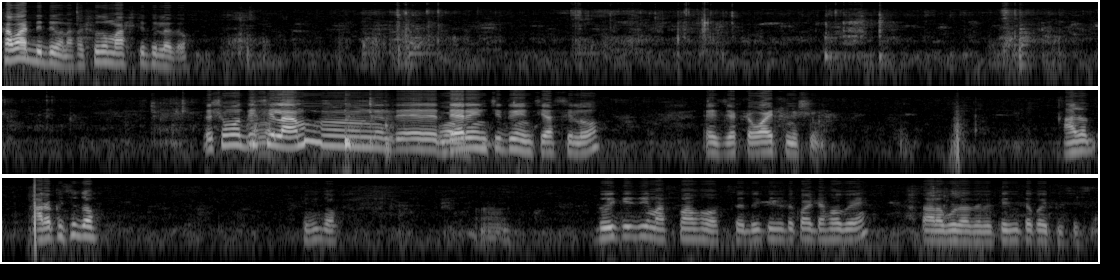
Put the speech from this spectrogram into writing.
খাবার দিয়ে দিও না শুধু মাছটি তুলে দাও। যে সময় দিয়েছিলাম উম, দে- দেড় ইঞ্চি দুই ইঞ্চি আসছিল এই যে একটা হোয়াইট মেশিন আরও আরও কিছু দাও। কিছু দাও। দুই কেজি মাছ মাপ হচ্ছে দুই কেজিতে কয়টা হবে? তাহলে বোঝা যাবে কেজিতে কয় পিস আছে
